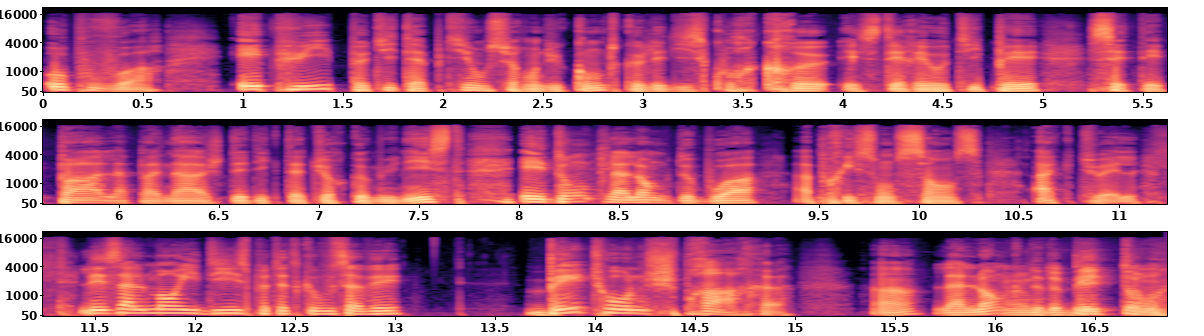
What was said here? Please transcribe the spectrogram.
au pouvoir. Et puis, petit à petit, on s'est rendu compte que les discours creux et stéréotypés, c'était pas l'apanage des dictatures communistes, et donc la langue de bois a pris son sens actuel. Les Allemands, ils disent, peut-être que vous savez, Betonsprache. Hein, la langue de, de béton. béton.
